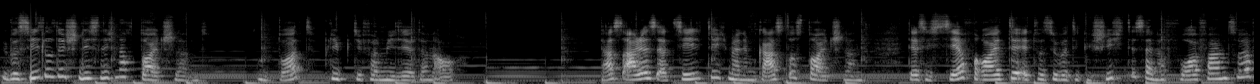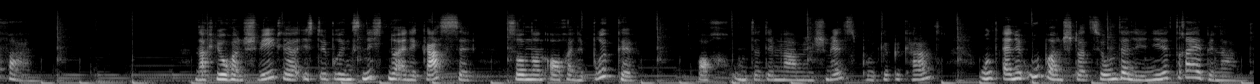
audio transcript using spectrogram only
übersiedelte schließlich nach Deutschland. Und dort blieb die Familie dann auch. Das alles erzählte ich meinem Gast aus Deutschland, der sich sehr freute, etwas über die Geschichte seiner Vorfahren zu erfahren. Nach Johann Schwegler ist übrigens nicht nur eine Gasse, sondern auch eine Brücke auch unter dem Namen Schmelzbrücke bekannt, und eine U-Bahn-Station der Linie 3 benannt.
